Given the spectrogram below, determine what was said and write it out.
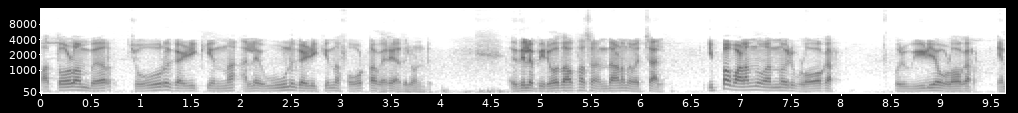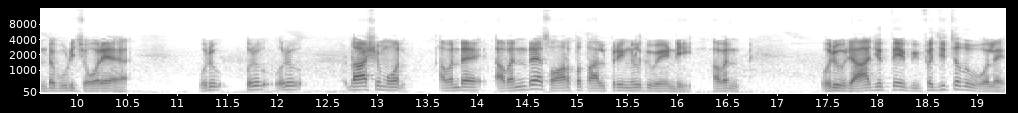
പത്തോളം പേർ ചോറ് കഴിക്കുന്ന അല്ലെ ഊണ് കഴിക്കുന്ന ഫോട്ടോ വരെ അതിലുണ്ട്. ഇതിലെ വിരോധാഭാസം എന്താണെന്ന് വെച്ചാൽ ഇപ്പോൾ വളർന്നു വന്ന ഒരു വ്ളോഗർ ഒരു വീഡിയോ വ്ളോഗർ എന്റെ കൂടി ചോരയായ ഒരു ഒരു ഒരു ഡാഷ് മോൻ അവന്റെ അവന്റെ സ്വാർത്ഥ താല്പര്യങ്ങൾക്ക് വേണ്ടി അവൻ ഒരു രാജ്യത്തെ വിഭജിച്ചതുപോലെ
